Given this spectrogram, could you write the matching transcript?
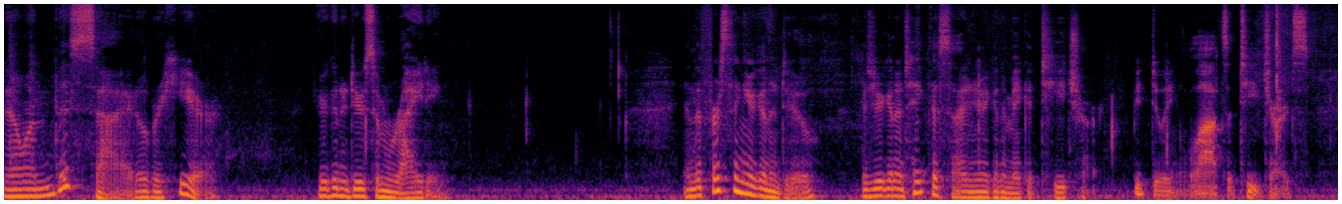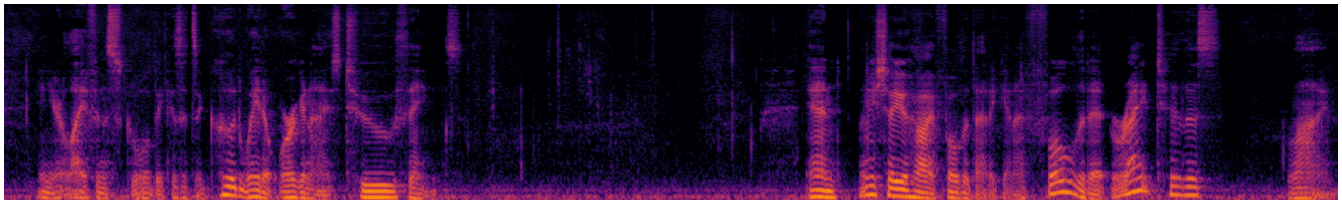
Now on this side over here, you're going to do some writing. And the first thing you're going to do is you're going to take this side and you're going to make a T-chart. Be doing lots of T-charts in your life in school because it's a good way to organize two things. And let me show you how I folded that again. I folded it right to this line,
